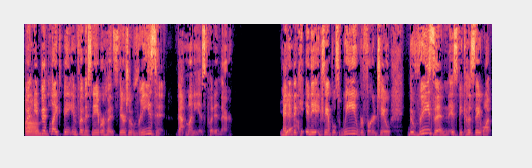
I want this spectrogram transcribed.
But, Um, but like the infamous neighborhoods, there's a reason that money is put in there. And yeah. in, the, in the examples we referred to, the reason is because they want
